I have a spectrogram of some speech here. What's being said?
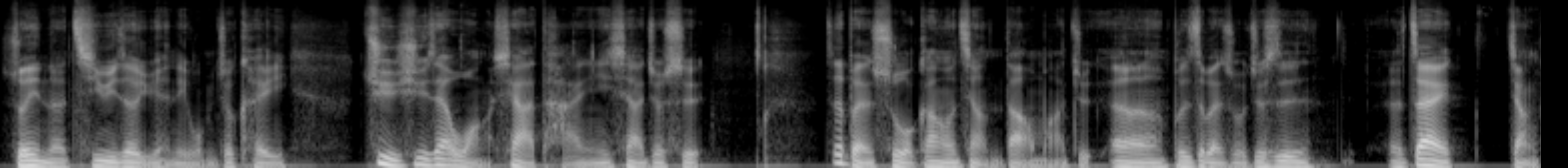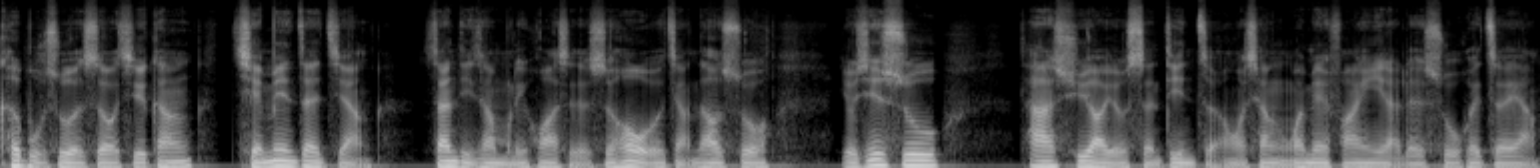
所以呢，基于这个原理，我们就可以继续再往下谈一下，就是这本书我刚刚讲到嘛，就呃不是这本书，就是呃在讲科普书的时候，其实刚前面在讲山顶上牡蛎化石的时候，我讲到说有些书。它需要有审定者，哦，像外面翻译来的书会这样。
